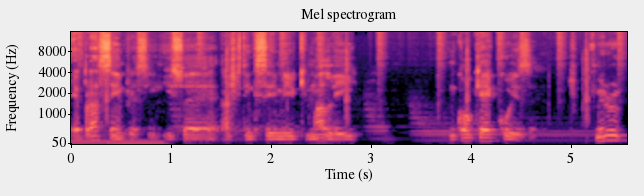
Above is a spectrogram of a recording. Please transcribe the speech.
é para sempre assim. Isso é, acho que tem que ser meio que uma lei em qualquer coisa primeiro,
